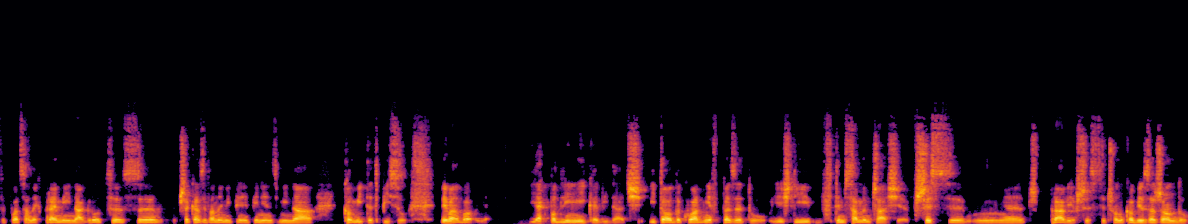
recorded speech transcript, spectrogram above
wypłacanych premii i nagród z przekazywanymi pieniędzmi na komitet PiSu. Wie pan, bo jak pod linijkę widać, i to dokładnie w PZU, jeśli w tym samym czasie wszyscy, mm, prawie wszyscy członkowie zarządu,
